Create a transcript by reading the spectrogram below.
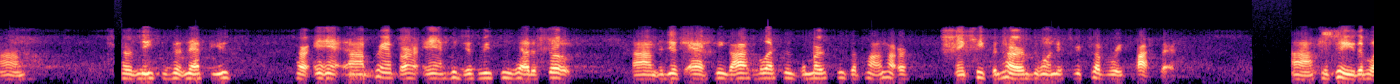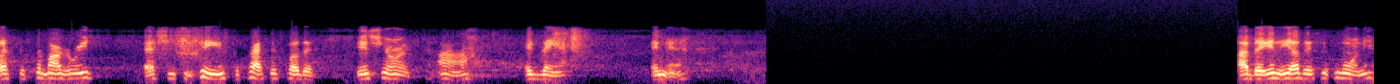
um, her nieces and nephews, her aunt, um, praying for her aunt who just recently had a stroke, um, and just asking God's blessings and mercies upon her and keeping her during this recovery process. Uh, continue to bless Sister Marguerite as she continues to practice for the insurance uh, exam. Amen. Are there any others this morning?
